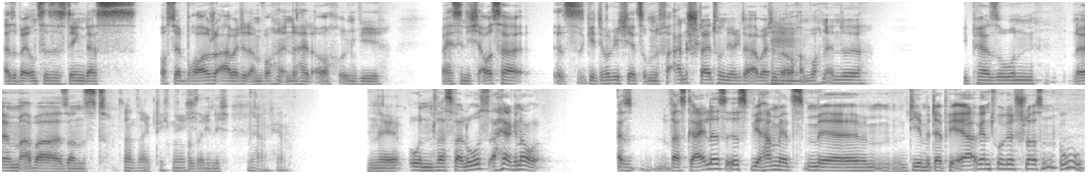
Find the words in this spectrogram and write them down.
Also bei uns ist das Ding, dass aus der Branche arbeitet am Wochenende halt auch irgendwie, weiß ich nicht, außer es geht wirklich jetzt um eine Veranstaltung, direkt da arbeitet Mhm. auch am Wochenende die Person, ähm, aber sonst, Sonst eigentlich nicht. sonst eigentlich nicht. Ja, okay. Nee. Und was war los? Ach ja, genau. Also, was Geiles ist, wir haben jetzt äh, Deal mit der PR-Agentur geschlossen. Uh,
